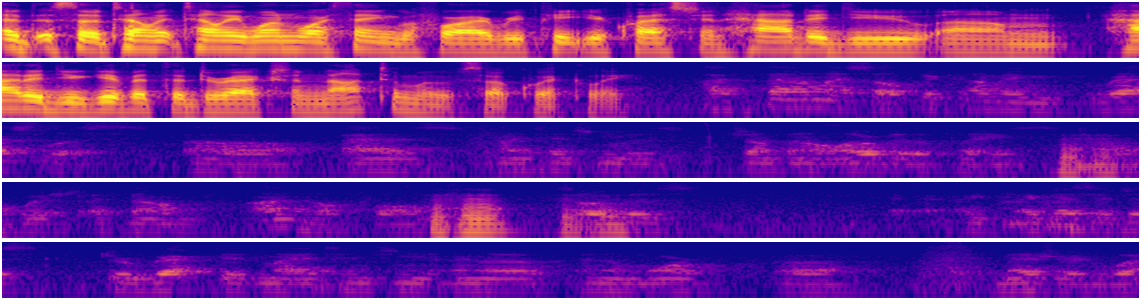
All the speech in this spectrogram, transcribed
Uh, so tell me, tell me one more thing before I repeat your question. How did you, um, how did you give it the direction not to move so quickly? I found myself becoming restless uh, as my attention was jumping all over the place, uh, which I found Mhm, So mhm. it was, I, I guess I just directed my attention in a, in a more uh, measured way.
